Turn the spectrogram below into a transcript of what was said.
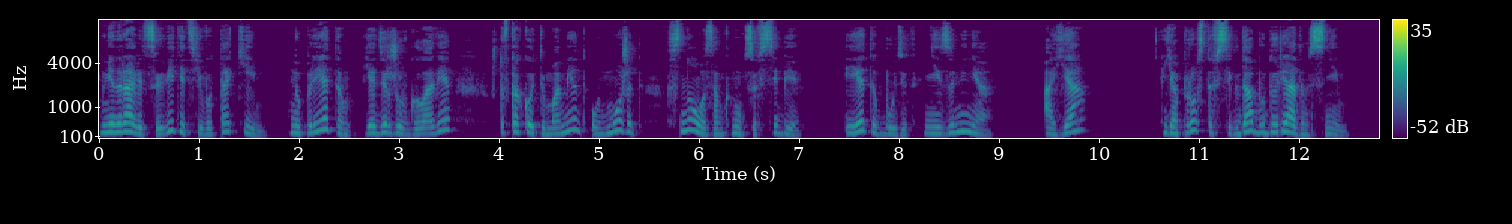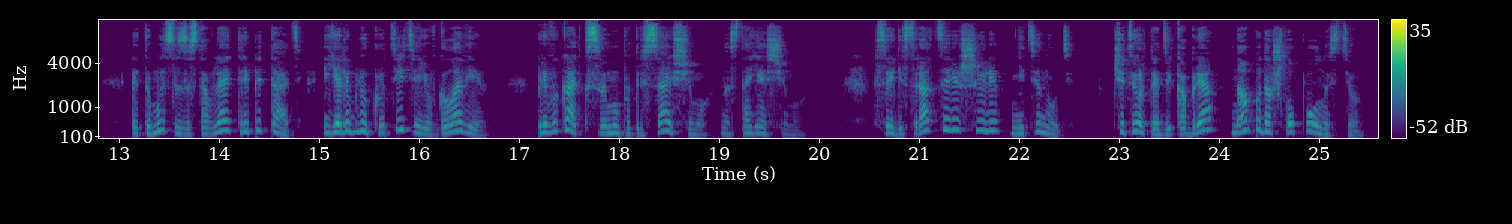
Мне нравится видеть его таким, но при этом я держу в голове, что в какой-то момент он может снова замкнуться в себе, и это будет не из-за меня. А я? Я просто всегда буду рядом с ним. Эта мысль заставляет трепетать, и я люблю крутить ее в голове, привыкать к своему потрясающему, настоящему. С регистрацией решили не тянуть. 4 декабря нам подошло полностью –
